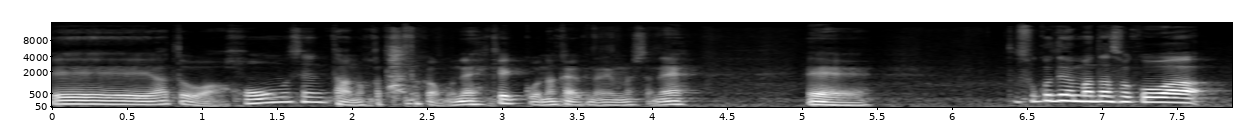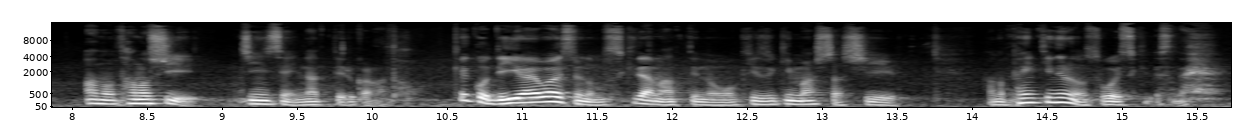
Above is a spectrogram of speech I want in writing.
えーあとはホームセンターの方とかもね結構仲良くなりましたね。えーそこでまたそこはあの楽しい人生になっているかなと。結構 DIY するのも好きだなっていうのを気づきましたしあのペンキ塗るのすごい好きですね。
